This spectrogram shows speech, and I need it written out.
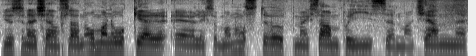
Just den här känslan, om man åker, eh, liksom, man måste vara uppmärksam på isen, man känner,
